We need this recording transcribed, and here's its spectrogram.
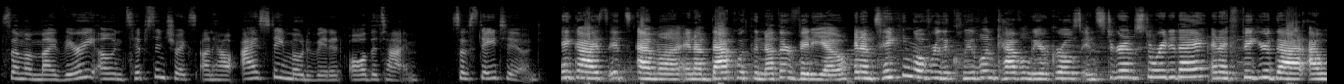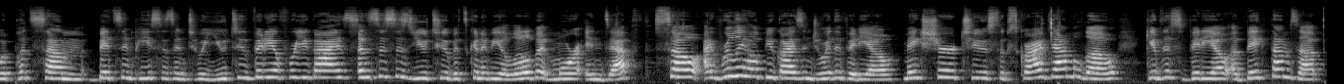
some of my very own tips and tricks on how I stay motivated all the time. So stay tuned. Hey guys, it's Emma, and I'm back with another video, and I'm taking over the Cleveland Cavalier Girls Instagram story today, and I figured that I would put some bits and pieces into a YouTube video for you guys. Since this is YouTube, it's to be a little bit more in-depth, so I really hope you guys enjoy the video. Make sure to subscribe down below, give this video a big thumbs up,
